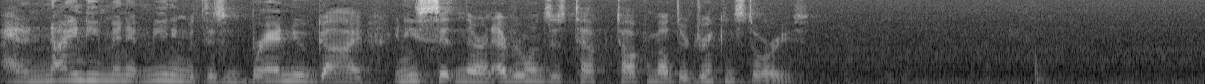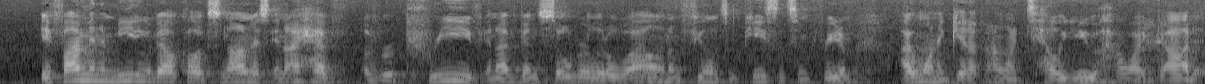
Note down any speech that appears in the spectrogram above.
I had a 90 minute meeting with this brand new guy, and he's sitting there, and everyone's just t- talking about their drinking stories. If I'm in a meeting of Alcoholics Anonymous and I have a reprieve and I've been sober a little while and I'm feeling some peace and some freedom, I want to get up and I want to tell you how I got it.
